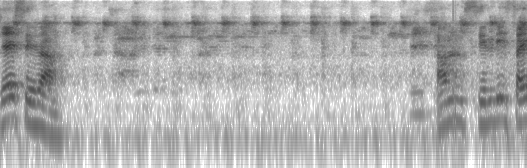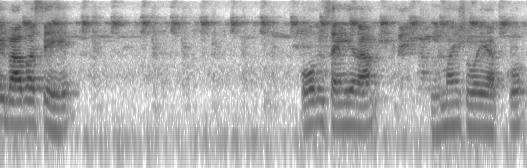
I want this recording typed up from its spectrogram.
जय श्री राम। हम शिरडी साई बाबा से है। ओम साई राम। हिमांशु भाई आपको।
